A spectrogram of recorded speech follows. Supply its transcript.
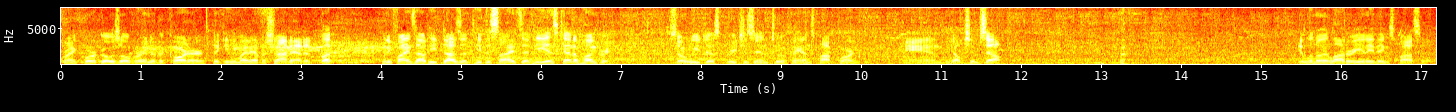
Francoeur goes over into the corner thinking he might have a shot at it. But when he finds out he doesn't, he decides that he is kind of hungry. So he just reaches into a fan's popcorn and helps himself. Illinois lottery, anything's possible.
